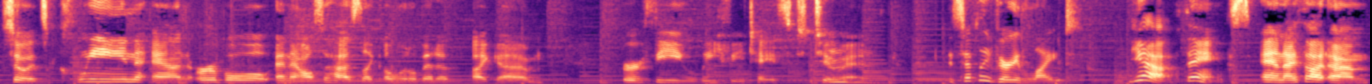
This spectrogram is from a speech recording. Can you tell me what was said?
so it's clean and herbal, and it also has like a little bit of like um, earthy, leafy taste to it. It's definitely very light. Yeah, thanks. And I thought um,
